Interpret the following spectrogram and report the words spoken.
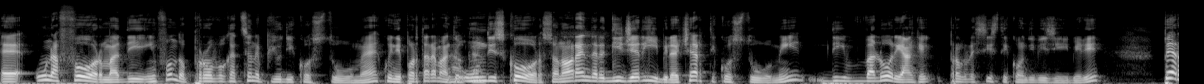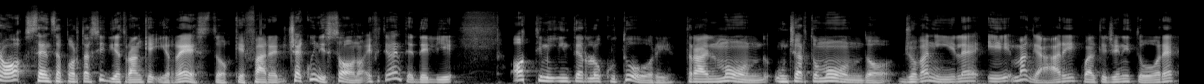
eh, una forma di, in fondo, provocazione più di costume, quindi portare avanti Ah, ok. un discorso, no? rendere digeribile certi costumi di valori anche progressisti condivisibili, però senza portarsi dietro anche il resto, che fare, cioè quindi sono effettivamente degli ottimi interlocutori tra il mondo, un certo mondo giovanile e magari qualche genitore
